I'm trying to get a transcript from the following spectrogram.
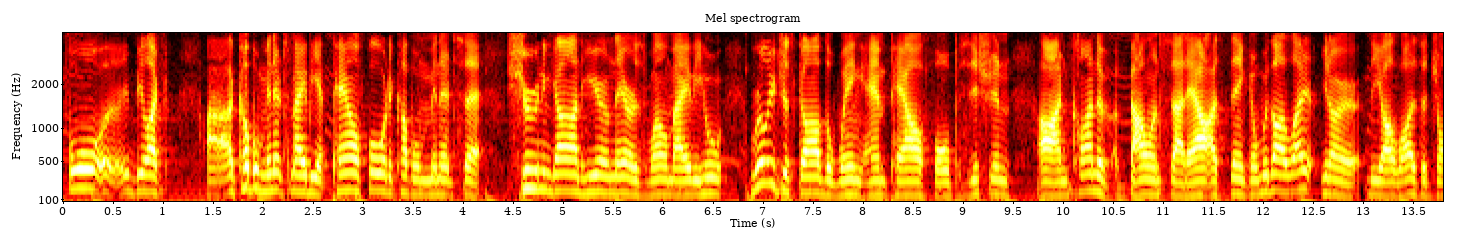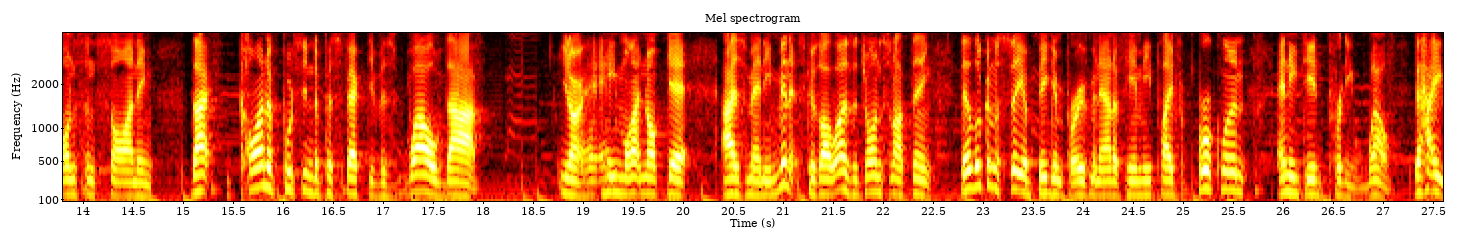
four, it'd be like uh, a couple minutes maybe at power forward, a couple minutes at shooting guard here and there as well maybe. He'll really just guard the wing and power forward position uh, and kind of balance that out, I think. And with, you know, the Alize Johnson signing, that kind of puts into perspective as well that, you know, he might not get as many minutes because Alize Johnson, I think, they're looking to see a big improvement out of him. He played for Brooklyn and he did pretty well. But hey,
